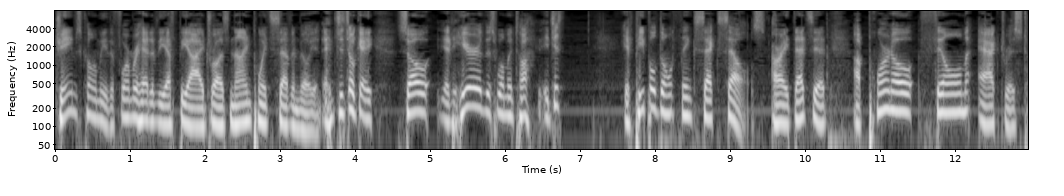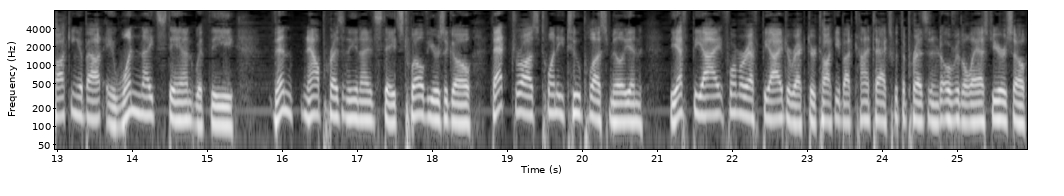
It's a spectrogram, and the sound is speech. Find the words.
James Comey, the former head of the FBI, draws 9.7 million. It's just okay. So hear this woman talk. It just if people don't think sex sells, all right, that's it. A porno film actress talking about a one night stand with the then now President of the United States 12 years ago. That draws 22 plus million. The FBI, former FBI director, talking about contacts with the president over the last year or so,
